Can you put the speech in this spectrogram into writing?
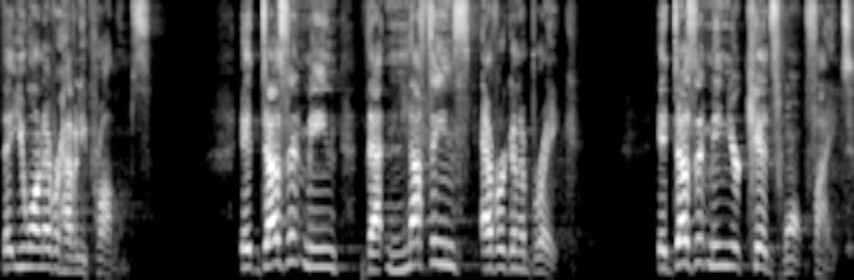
that you won't ever have any problems. It doesn't mean that nothing's ever gonna break. It doesn't mean your kids won't fight.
